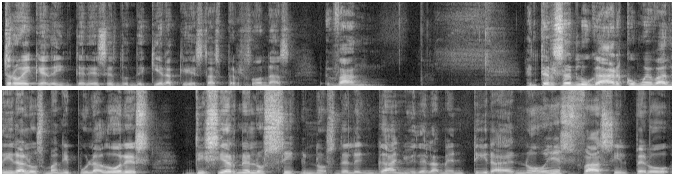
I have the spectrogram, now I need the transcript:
trueque de intereses donde quiera que estas personas van. En tercer lugar, cómo evadir a los manipuladores discierne los signos del engaño y de la mentira. No es fácil, pero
